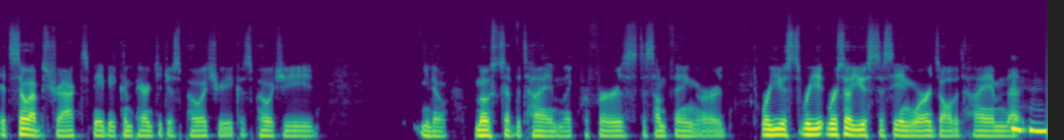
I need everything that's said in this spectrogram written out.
it's so abstract maybe compared to just poetry because poetry you know, most of the time like refers to something or we're used to, we're, we're so used to seeing words all the time that hmm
